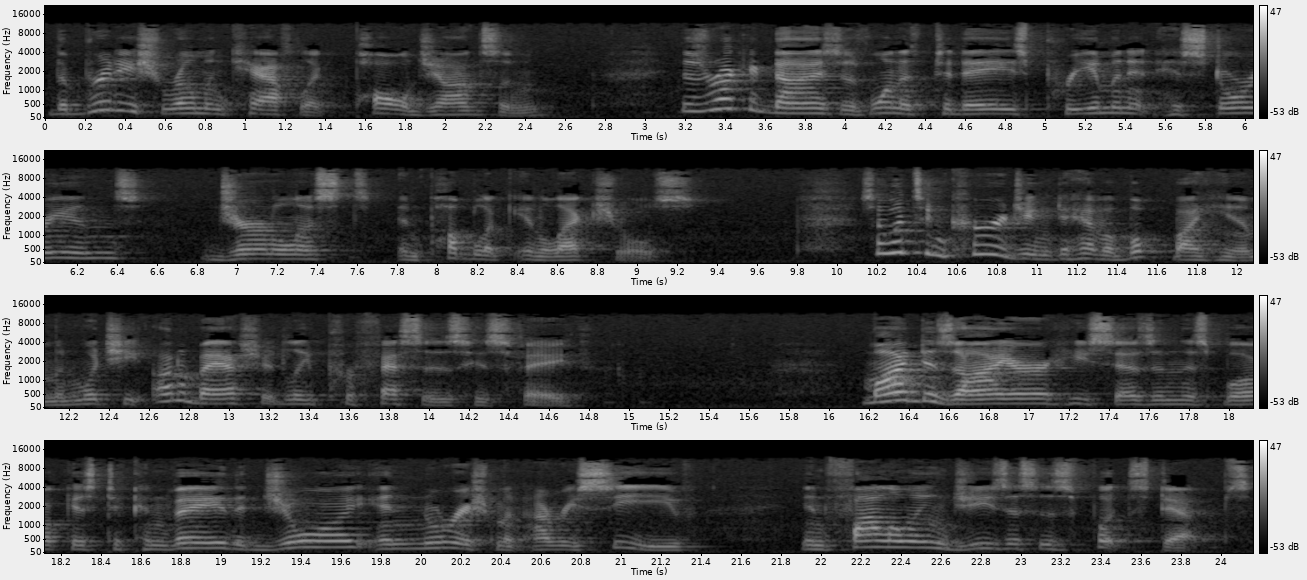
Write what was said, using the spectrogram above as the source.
the British Roman Catholic Paul Johnson is recognized as one of today's preeminent historians, journalists, and public intellectuals. So it's encouraging to have a book by him in which he unabashedly professes his faith. My desire, he says in this book, is to convey the joy and nourishment I receive in following Jesus' footsteps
